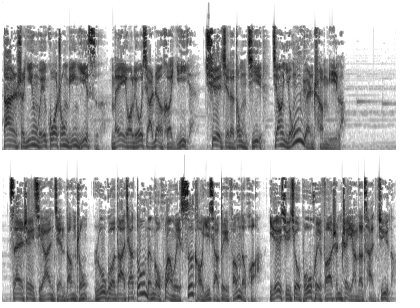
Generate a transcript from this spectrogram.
但是因为郭忠明已死，没有留下任何遗言，确切的动机将永远成谜了。在这起案件当中，如果大家都能够换位思考一下对方的话，也许就不会发生这样的惨剧了。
